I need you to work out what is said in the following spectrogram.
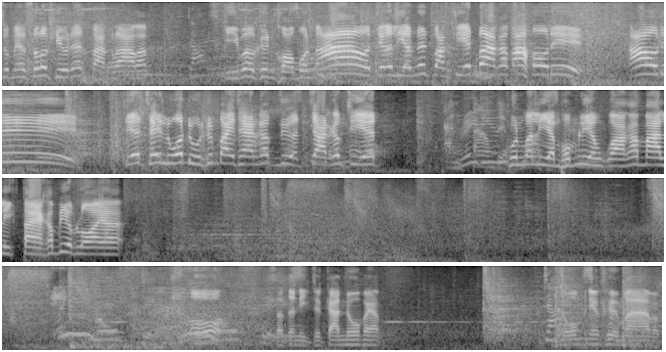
สุเมลโซโลคิวนั่นฝั่งลาวครับ Dire กีเบอร์ขึ้นของบนอ้าวเจอเหลี่ยมนั่นฝั่งเจียนบ้างครับเอาดิเอาดิเจียนใช้ลัวดูดขึ้นไปแทนครับเดือดจัดครับเจียน Radiant คุณมาเหลี่ยมผมเหลี่ยมกว่าครับมาหลีกแตกครับเรียบร้อยฮะ โอ้สัตนิกจัดการโนไปครับ Dire's โน้มเนี่ยคือมาแบบ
